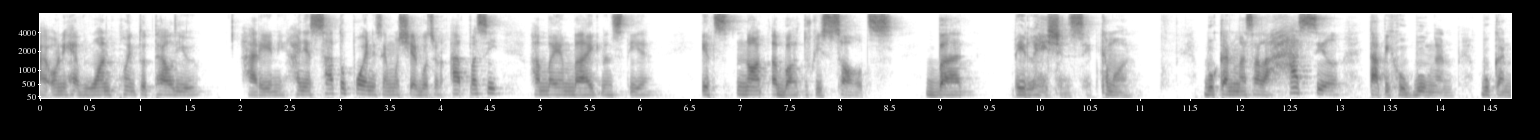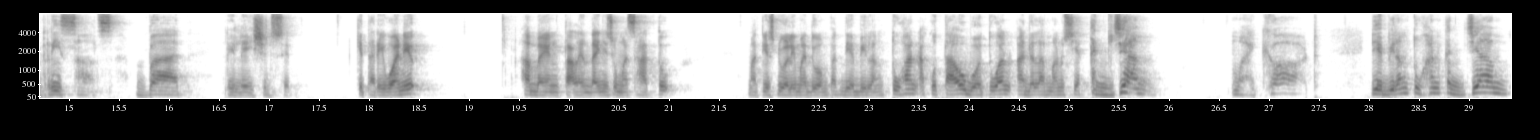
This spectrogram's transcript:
I only have one point to tell you hari ini. Hanya satu poin yang saya mau share buat saudara. Apa sih hamba yang baik dan setia. It's not about results, but relationship. Come on. Bukan masalah hasil, tapi hubungan. Bukan results, but relationship. Kita rewind yuk. Hamba yang talentanya cuma satu. Matius 25-24 dia bilang, Tuhan aku tahu bahwa Tuhan adalah manusia kejam. My God. Dia bilang Tuhan kejam.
